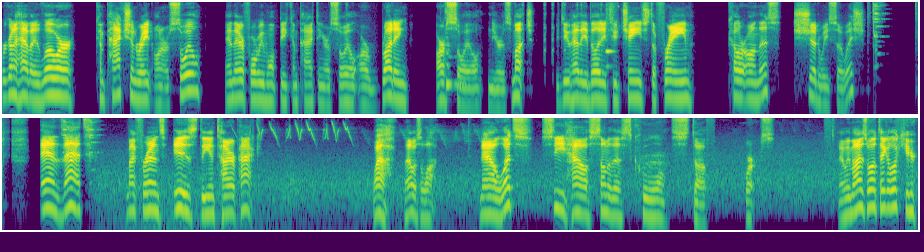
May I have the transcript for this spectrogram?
we're going to have a lower compaction rate on our soil. And therefore, we won't be compacting our soil or rutting our soil near as much. We do have the ability to change the frame color on this, should we so wish. And that, my friends, is the entire pack. Wow, that was a lot. Now, let's see how some of this cool stuff works. And we might as well take a look here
